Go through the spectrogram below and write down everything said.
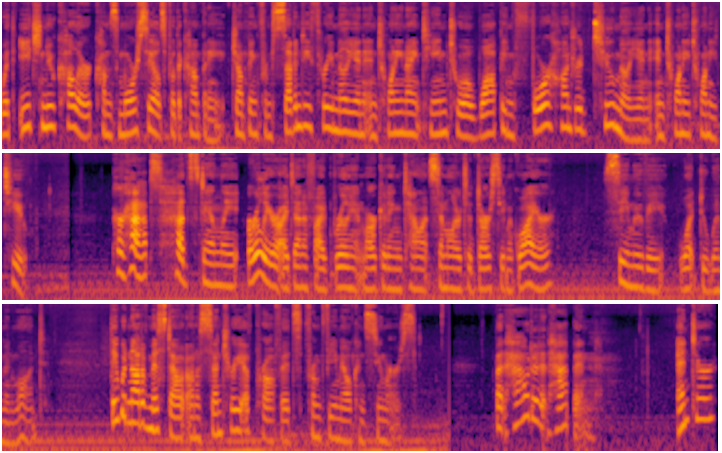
with each new color comes more sales for the company, jumping from 73 million in 2019 to a whopping 402 million in 2022. Perhaps, had Stanley earlier identified brilliant marketing talent similar to Darcy McGuire, see movie What Do Women Want, they would not have missed out on a century of profits from female consumers. But how did it happen? Enter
